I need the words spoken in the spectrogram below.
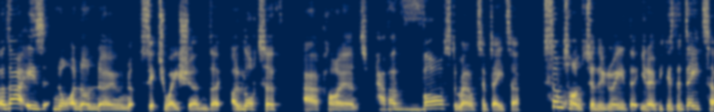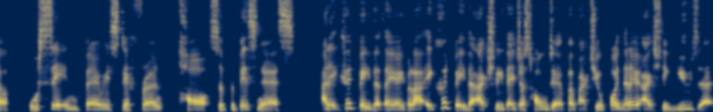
But that is not an unknown situation that a lot of our clients have a vast amount of data, sometimes to the degree that, you know, because the data will sit in various different parts of the business. And it could be that they overlap. It could be that actually they just hold it. But back to your point, they don't actually use it.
